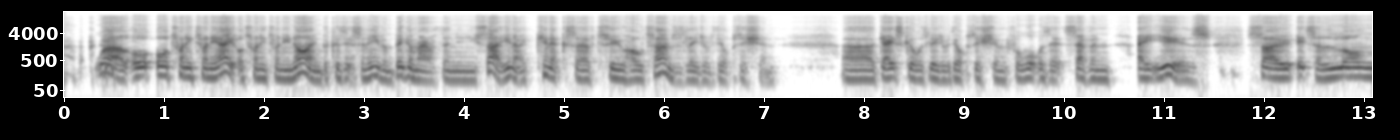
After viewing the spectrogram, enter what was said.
well, or, or 2028 or 2029 because it's an even bigger marathon than you say. You know, Kinnock served two whole terms as leader of the opposition. Uh, Gaitskell was leader of the opposition for what was it, seven, eight years. So it's a long,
